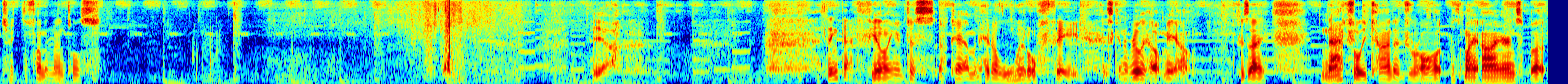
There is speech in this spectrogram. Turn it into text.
Check the fundamentals. Yeah. I think that feeling of just, okay, I'm gonna hit a little fade is gonna really help me out because I naturally kind of draw it with my irons, but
